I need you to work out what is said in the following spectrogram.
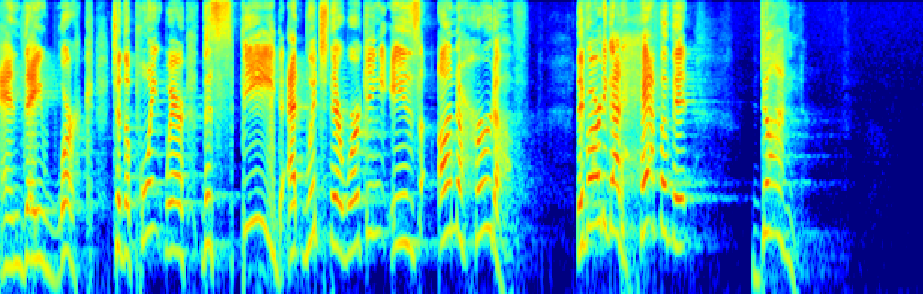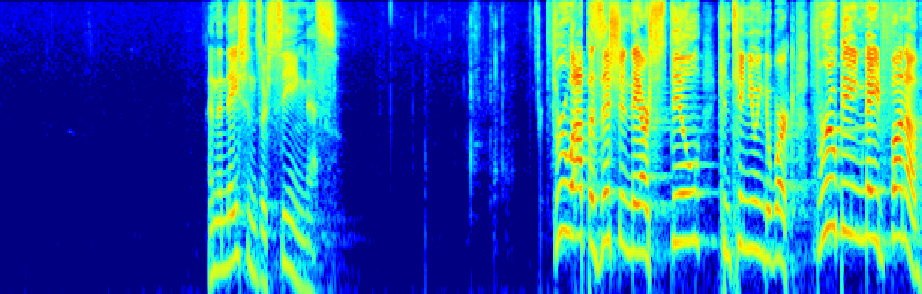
And they work to the point where the speed at which they're working is unheard of. They've already got half of it done. And the nations are seeing this. Through opposition, they are still continuing to work. Through being made fun of,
